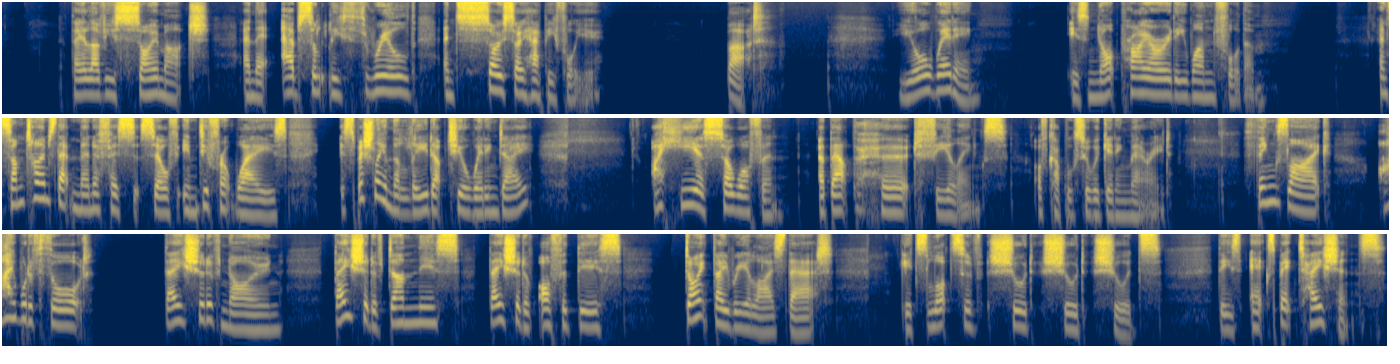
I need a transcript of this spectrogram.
They love you so much and they're absolutely thrilled and so, so happy for you. But your wedding is not priority one for them. And sometimes that manifests itself in different ways, especially in the lead up to your wedding day. I hear so often about the hurt feelings of couples who are getting married. Things like, I would have thought they should have known, they should have done this, they should have offered this. Don't they realise that? It's lots of should, should, shoulds. These expectations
